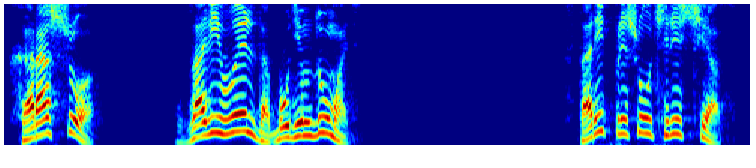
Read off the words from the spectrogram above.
«Хорошо. Зови Вельда, будем думать». Старик пришел через час.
